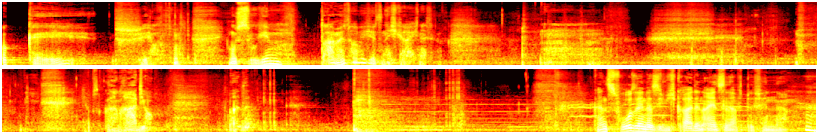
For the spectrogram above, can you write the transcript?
Okay. Ja. Ich muss zugeben, damit habe ich jetzt nicht gerechnet. Ich habe sogar ein Radio. Warte. Kannst froh sein, dass ich mich gerade in Einzelhaft befinde. Ah,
